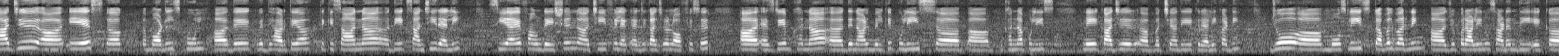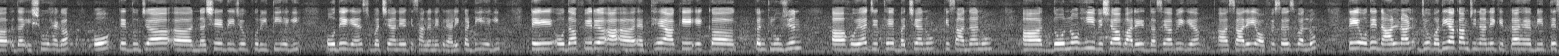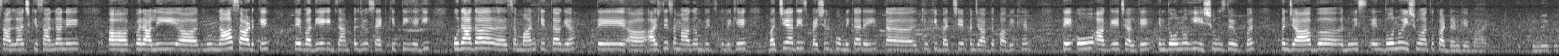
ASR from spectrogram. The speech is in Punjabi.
ਅੱਜ ਏਐਸ ਮਾਡਲ ਸਕੂਲ ਦੇ ਵਿਦਿਆਰਥੀਆਂ ਤੇ ਕਿਸਾਨਾਂ ਦੀ ਇੱਕ ਸਾਂਝੀ rally CIA foundation chief agricultural officer SDM Khanna ਦੇ ਨਾਲ ਮਿਲ ਕੇ ਪੁਲਿਸ ਖੰਨਾ ਪੁਲਿਸ ਨੇ ਇੱਕ ਅੱਜ ਬੱਚਿਆਂ ਦੀ ਇੱਕ ਰੈਲੀ ਕੱਢੀ। ਜੋ ਮੋਸਟਲੀ ਸਟਬਲ ਬਰਨਿੰਗ ਜੋ ਪਰਾਲੀ ਨੂੰ ਸਾੜਨ ਦੀ ਇੱਕ ਦਾ ਇਸ਼ੂ ਹੈਗਾ, ਉਹ ਤੇ ਦੂਜਾ ਨਸ਼ੇ ਦੀ ਜੋ ਕੁਰੀਤੀ ਹੈਗੀ, ਉਹਦੇ ਅਗੇਂਸਟ ਬੱਚਿਆਂ ਨੇ, ਕਿਸਾਨਾਂ ਨੇ ਇੱਕ ਰੈਲੀ ਕੱਢੀ ਹੈਗੀ ਤੇ ਉਹਦਾ ਫਿਰ ਇੱਥੇ ਆ ਕੇ ਇੱਕ ਕਨਕਲੂਜਨ ਹੋਇਆ ਜਿੱਥੇ ਬੱਚਿਆਂ ਨੂੰ, ਕਿਸਾਨਾਂ ਨੂੰ ਦੋਨੋਂ ਹੀ ਵਿਸ਼ਾ ਬਾਰੇ ਦੱਸਿਆ ਵੀ ਗਿਆ ਸਾਰੇ ਆਫੀਸਰਸ ਵੱਲੋਂ ਤੇ ਉਹਦੇ ਨਾਲ ਨਾਲ ਜੋ ਵਧੀਆ ਕੰਮ ਜਿਨ੍ਹਾਂ ਨੇ ਕੀਤਾ ਹੈ, ਬੀਤੇ ਸਾਲਾਂ 'ਚ ਕਿਸਾਨਾਂ ਨੇ ਪਰਾਲੀ ਨੂੰ ਨਾ ਸਾੜ ਕੇ ਤੇ ਵਧੀਆ ਇੱਕ ਐਗਜ਼ਾਮਪਲ ਜੋ ਸੈੱਟ ਕੀਤੀ ਹੈਗੀ, ਉਹਨਾਂ ਦਾ ਸਨਮਾਨ ਕੀਤਾ ਗਿਆ ਤੇ ਅੱਜ ਦੇ ਸਮਾਗਮ ਵਿੱਚ, ਵਿਖੇ ਬੱਚਿਆਂ ਦੀ ਸਪੈਸ਼ਲ ਭੂਮਿਕਾ ਰਹੀ, ਤਾਂ, ਕਿਉਂਕਿ ਬੱਚੇ ਪੰਜਾਬ ਦਾ ਭਵਿੱਖ ਹੈ ਤੇ ਉਹ ਅੱਗੇ ਚੱਲ ਕੇ ਇਨ ਦੋਨੋਂ ਹੀ ਇਸ਼ੂਜ਼ ਦੇ ਉੱਪਰ ਪੰਜਾਬ ਨੂੰ ਇਸ, ਇਨ ਦੋਨੋਂ ਇਸ਼ੂਆਂ ਤੋਂ ਕੱਢਣਗੇ ਬਾਹਰ।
